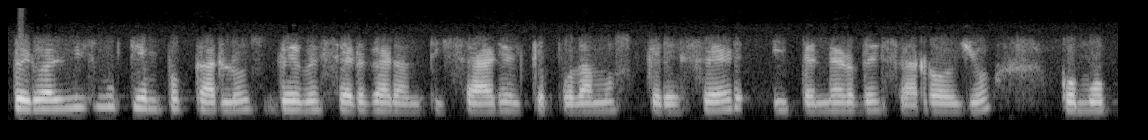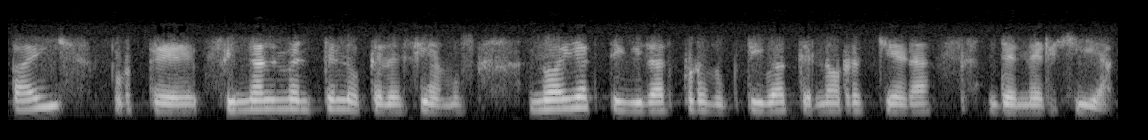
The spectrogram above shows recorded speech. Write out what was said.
pero al mismo tiempo, Carlos, debe ser garantizar el que podamos crecer y tener desarrollo como país, porque finalmente lo que decíamos, no hay actividad productiva que no requiera de energía.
